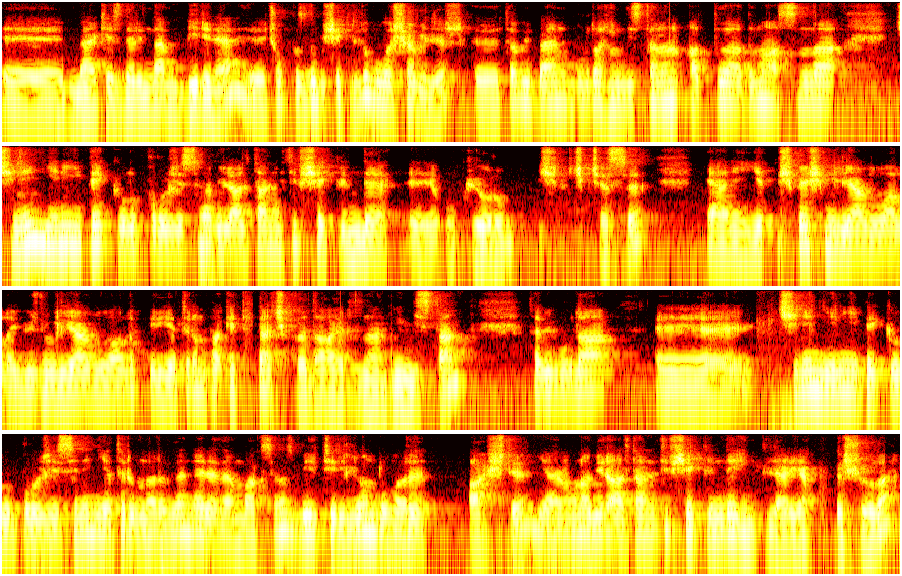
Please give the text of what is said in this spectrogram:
e, merkezlerinden birine çok hızlı bir şekilde ulaşabilir. E, tabii ben burada Hindistan'ın attığı adımı aslında Çin'in yeni İpek Yolu projesine bir alternatif şeklinde okuyorum işin açıkçası. Yani 75 milyar dolarla 100 milyar dolarlık bir yatırım paketi açıkladı ayrılan Hindistan. Tabii burada Çin'in yeni İpek Yolu projesinin yatırımları da nereden baksanız 1 trilyon doları aştı. Yani ona bir alternatif şeklinde Hintliler yaklaşıyorlar.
